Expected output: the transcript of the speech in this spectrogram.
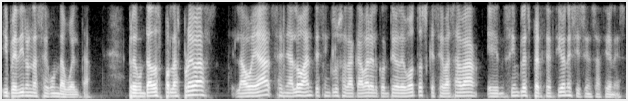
y pedir una segunda vuelta. Preguntados por las pruebas, la OEA señaló antes incluso de acabar el conteo de votos que se basaba en simples percepciones y sensaciones.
